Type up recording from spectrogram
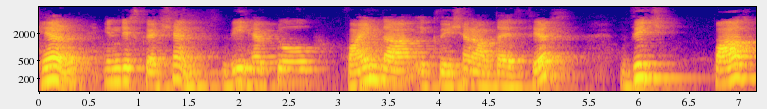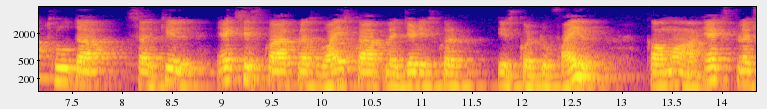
here in this question we have to find the equation of the spheres which pass through the circle x square plus y square plus z square is equal to 5 comma x plus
